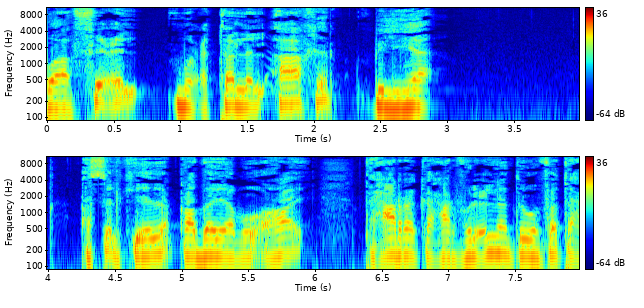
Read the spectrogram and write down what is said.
waa ficil muctal alaakhir bilyaa asalkeeda qadaya buu ahay. Taxaraka xarfulcilanta wanfatax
